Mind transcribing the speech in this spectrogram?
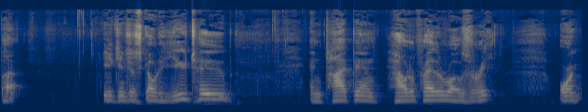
But you can just go to YouTube and type in how to pray the rosary or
